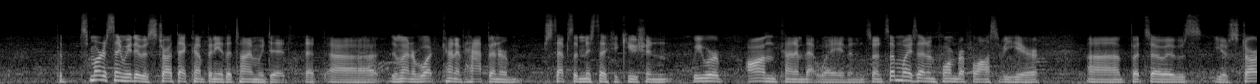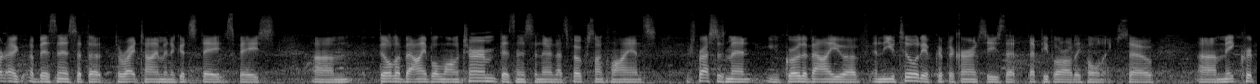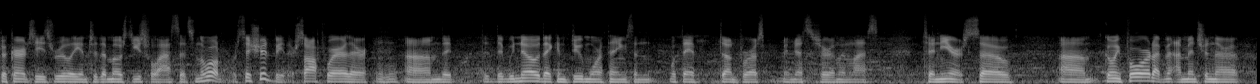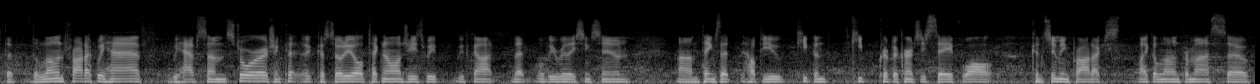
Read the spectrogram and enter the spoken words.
smartest thing we did was start that company at the time we did. That uh, no matter what kind of happened or steps of missed execution, we were on kind of that wave. And so in some ways that informed our philosophy here. Uh, but so it was you know start a, a business at the, the right time in a good state space, um, build a valuable long-term business in there that's focused on clients, which for us has meant you grow the value of and the utility of cryptocurrencies that, that people are already holding. So uh, make cryptocurrencies really into the most useful assets in the world, which they should be. They're software, they're, um, they, they, we know they can do more things than what they've done for us maybe necessarily in the last 10 years. So um, going forward, I've, I mentioned the, the, the loan product we have. We have some storage and uh, custodial technologies we've, we've got that we'll be releasing soon. Um, things that help you keep, them, keep cryptocurrency safe while consuming products like a loan from us. So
